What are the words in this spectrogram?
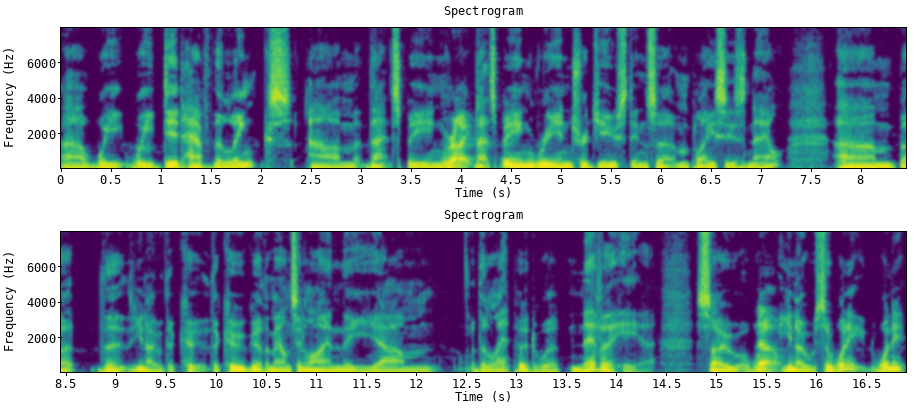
Uh, we we did have the lynx. Um, that's being Right, That's being reintroduced in certain places now, um, but the you know the the cougar, the mountain lion, the um, the leopard were never here. So w- No. you know, so when it when it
